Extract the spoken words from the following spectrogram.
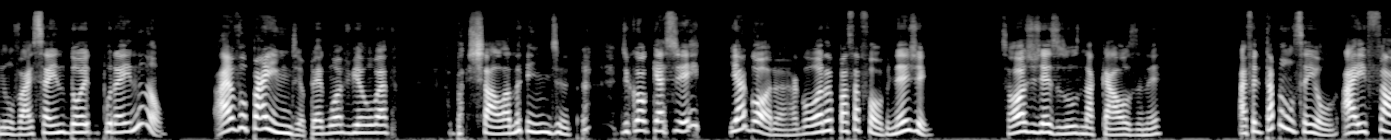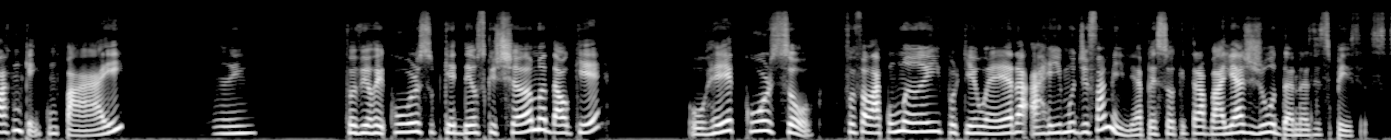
Não vai saindo doido por aí, não. Aí eu vou para a Índia, pego um avião, vai baixar lá na Índia. De qualquer jeito, E agora? Agora passa fome, né, gente? Só Jesus na causa, né? Aí eu falei, tá bom, Senhor. Aí falar com quem? Com o pai, mãe. Foi ver o recurso, porque Deus que chama dá o quê? O recurso. Fui falar com mãe, porque eu era arrimo de família, a pessoa que trabalha e ajuda nas despesas.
